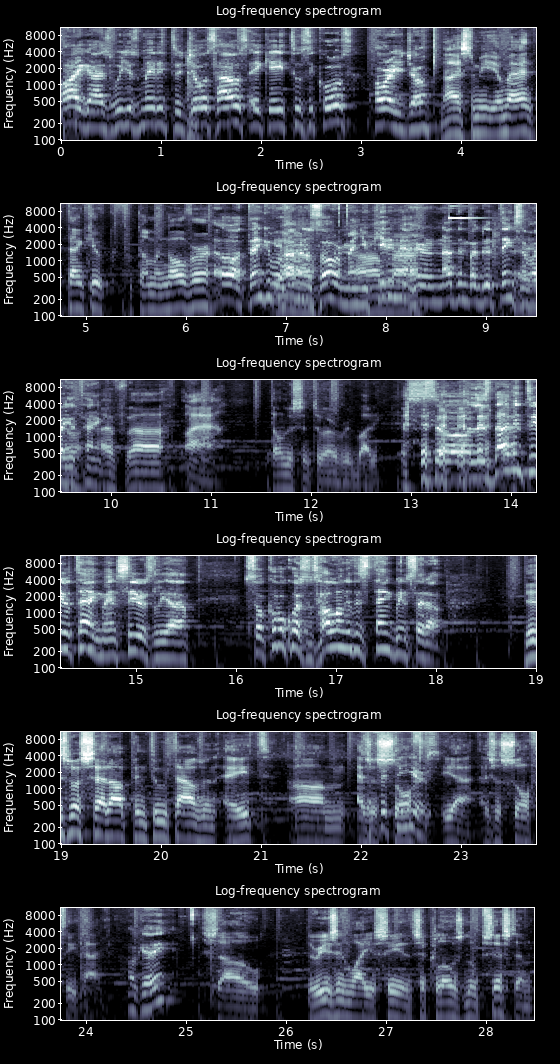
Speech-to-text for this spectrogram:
All right, guys, we just made it to Joe's house, aka Tusi Corals. How are you, Joe? Nice to meet you, man. Thank you for coming over. Oh, thank you for Yeah. having us over, man. You Um, kidding me? I uh, heard nothing but good things about You your tank. I've, uh, ah, don't listen to everybody. so let's dive into your tank, man. Seriously. Uh, so, a couple questions. How long has this tank been set up? this was set up in 2008 um, as So a 15 soft, years. yeah, as a softy tank. Okay. So the reason why you see it's a closed loop system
